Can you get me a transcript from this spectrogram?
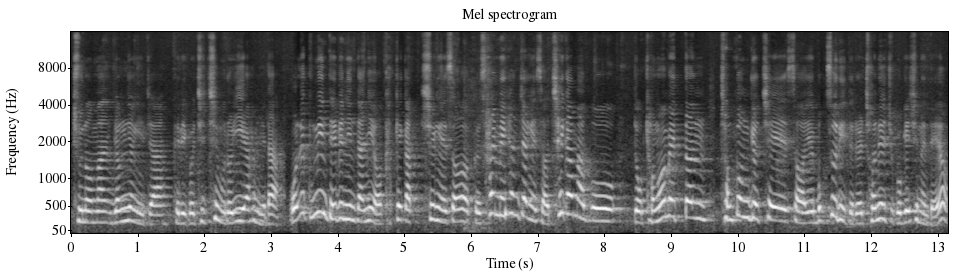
준엄한 명령이자 그리고 지침으로 이해합니다. 원래 국민 대변인단이요 각계각층에서 그 삶의 현장에서 체감하고 또 경험했던 정권 교체에서의 목소리들을 전해주고 계시는데요.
